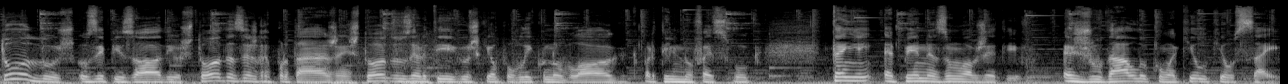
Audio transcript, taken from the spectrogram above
todos os episódios, todas as reportagens, todos os artigos que eu publico no blog, que partilho no Facebook, têm apenas um objetivo: ajudá-lo com aquilo que eu sei.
